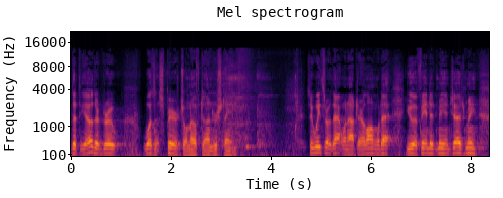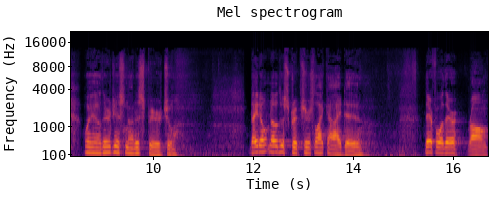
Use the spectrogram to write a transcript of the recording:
that the other group wasn't spiritual enough to understand. See, we throw that one out there along with that. You offended me and judged me. Well, they're just not as spiritual. They don't know the scriptures like I do. Therefore, they're wrong.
